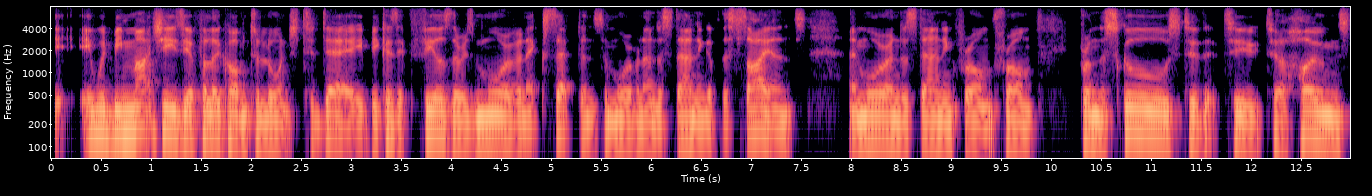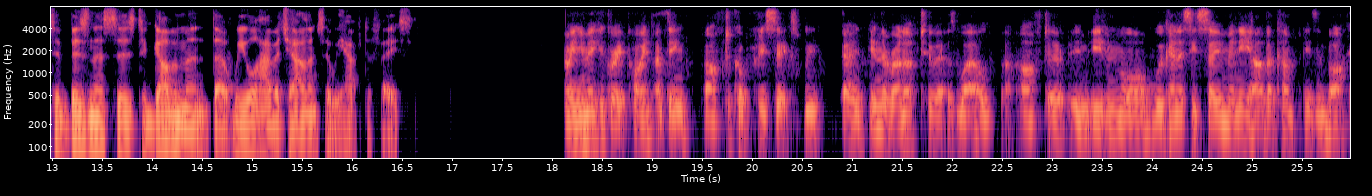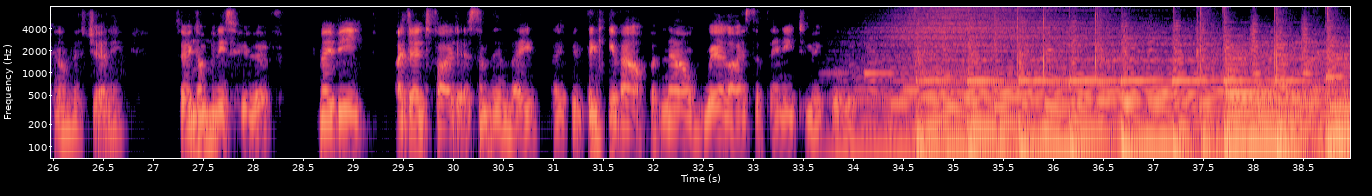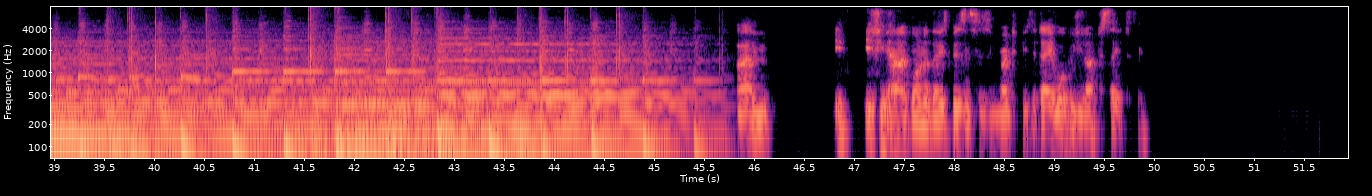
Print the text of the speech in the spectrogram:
it would be much easier for low carbon to launch today because it feels there is more of an acceptance and more of an understanding of the science and more understanding from from from the schools to the to to homes to businesses to government that we all have a challenge that we have to face. I mean, you make a great point. I think after COP26, we uh, in the run up to it as well, after even more, we're going to see so many other companies embarking on this journey. So mm -hmm. companies who have maybe identified it as something they, they've been thinking about, but now realize that they need to move forward. If, if you had one of those businesses in front of you today, what would you like to say to them?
